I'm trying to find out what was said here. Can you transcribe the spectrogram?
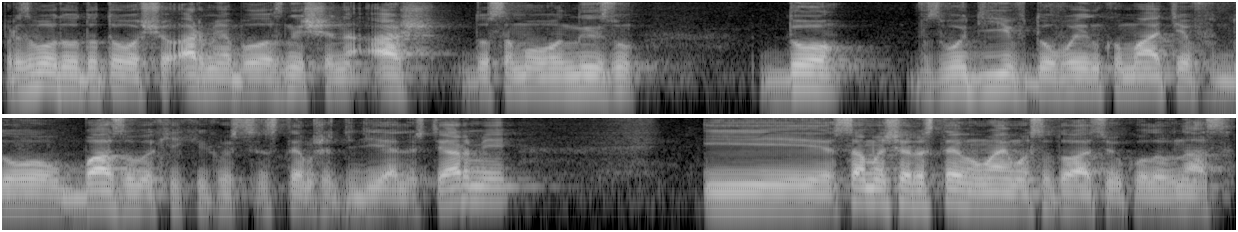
призводило до того, що армія була знищена аж до самого низу, до взводів, до воєнкоматів, до базових якихось систем життєдіяльності армії. І саме через те ми маємо ситуацію, коли в нас,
